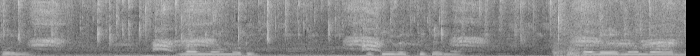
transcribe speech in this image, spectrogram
പോയി. നല്ല മുടി കെട്ടി വെച്ച് കഴിഞ്ഞു തലയെല്ലാം ഉണ്ടാവില്ല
